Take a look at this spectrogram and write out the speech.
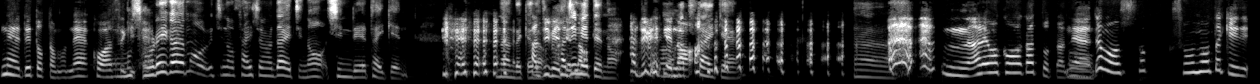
ね、出とったもんね。怖すもうぎて。それがもううちの最初の第一の心霊体験なんだけど。初めての初めての。初体験。うん。うん、あれは怖がっとったね。うんでも、そ、その時、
